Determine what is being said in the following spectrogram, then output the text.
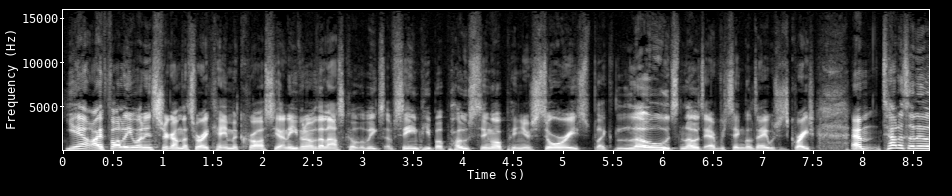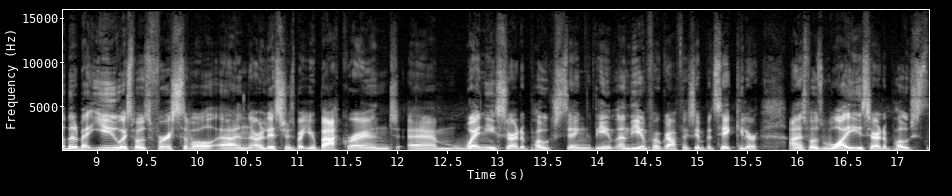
Yeah, I follow you on Instagram. That's where I came across you. And even over the last couple of weeks, I've seen people posting up in your stories like loads and loads every single day, which is great. Um, tell us a little bit about you, I suppose, first of all, and our listeners about your background, um, when you started posting the and the infographics in particular, and I suppose why you started post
